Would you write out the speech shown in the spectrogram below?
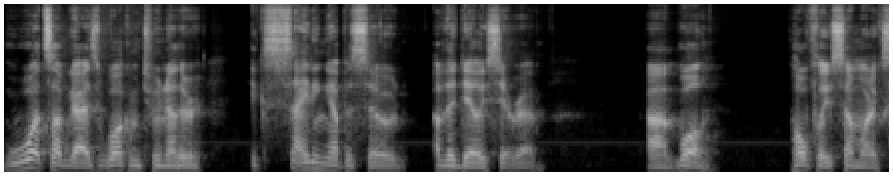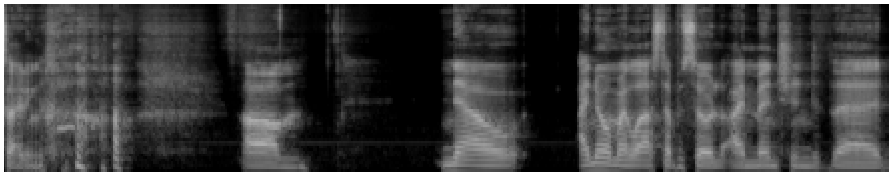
What's up, guys? Welcome to another exciting episode of the Daily Sit Rep. Um, well, hopefully, somewhat exciting. um, now, I know in my last episode I mentioned that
